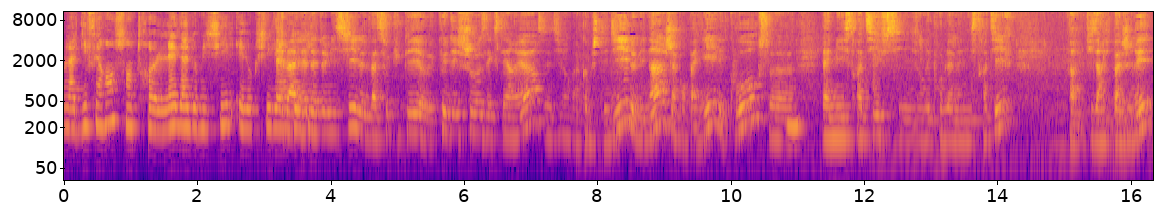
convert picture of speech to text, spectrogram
la différence entre l'aide à domicile et l'auxiliaire eh ben, de vie L'aide à domicile, elle va s'occuper euh, que des choses extérieures, c'est-à-dire, bah, comme je t'ai dit, le ménage, la compagnie, les courses, euh, mm. l'administratif s'ils ont des problèmes administratifs, enfin, qu'ils n'arrivent pas à gérer.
